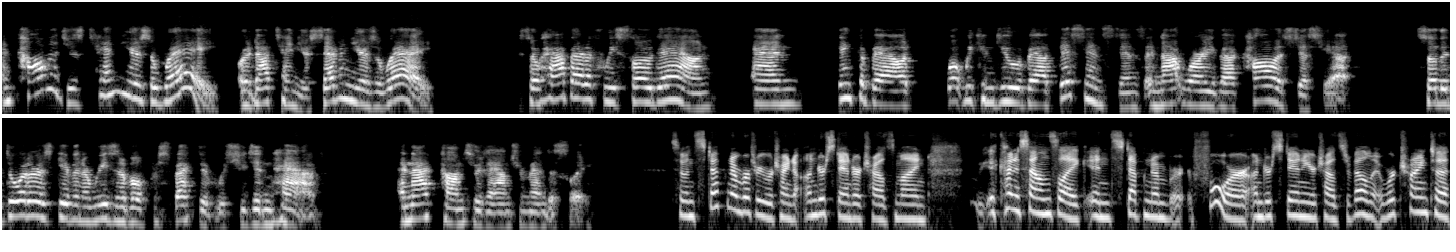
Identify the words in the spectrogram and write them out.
And college is 10 years away, or not 10 years, seven years away. So, how about if we slow down and think about what we can do about this instance and not worry about college just yet? So, the daughter is given a reasonable perspective, which she didn't have. And that calms her down tremendously. So in step number three, we're trying to understand our child's mind. It kind of sounds like in step number four, understanding your child's development, we're trying to,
